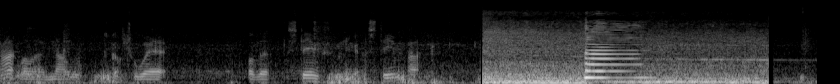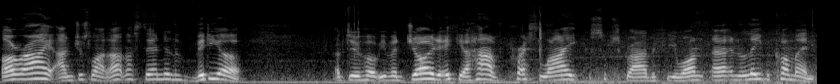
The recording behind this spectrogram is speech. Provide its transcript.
Right, well um, now we've got to wait for the steam because we're going to get the steam back. Alright, and just like that, that's the end of the video. I do hope you've enjoyed it. If you have, press like, subscribe if you want, uh, and leave a comment.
